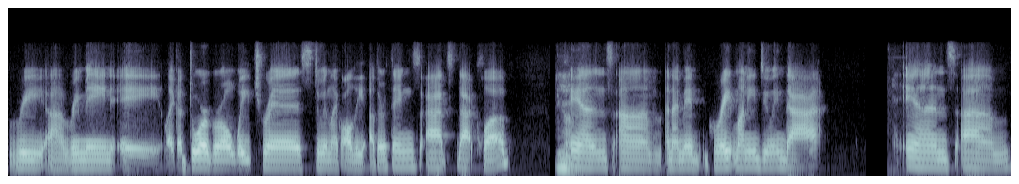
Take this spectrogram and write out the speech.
re, uh, remain a like a door girl waitress doing like all the other things at that club. Yeah. and um, and i made great money doing that. And um,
